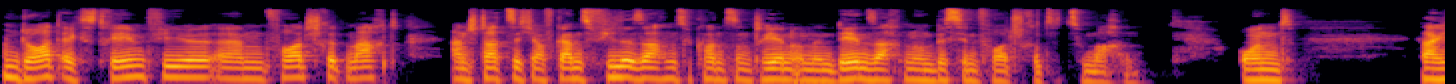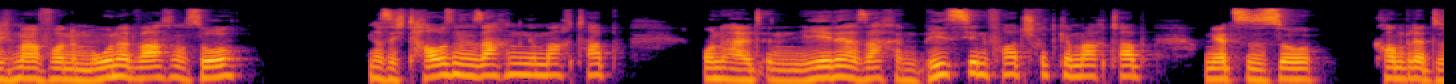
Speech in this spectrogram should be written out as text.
und dort extrem viel ähm, Fortschritt macht, anstatt sich auf ganz viele Sachen zu konzentrieren und in den Sachen nur ein bisschen Fortschritte zu machen. Und sage ich mal, vor einem Monat war es noch so, dass ich tausende Sachen gemacht habe und halt in jeder Sache ein bisschen Fortschritt gemacht habe. Und jetzt ist es so komplette,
